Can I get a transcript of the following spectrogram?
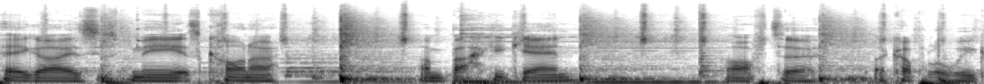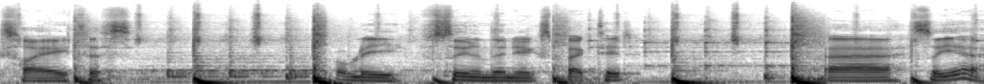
Hey guys, it's me, it's Connor. I'm back again after a couple of weeks hiatus, probably sooner than you expected. Uh, so yeah,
